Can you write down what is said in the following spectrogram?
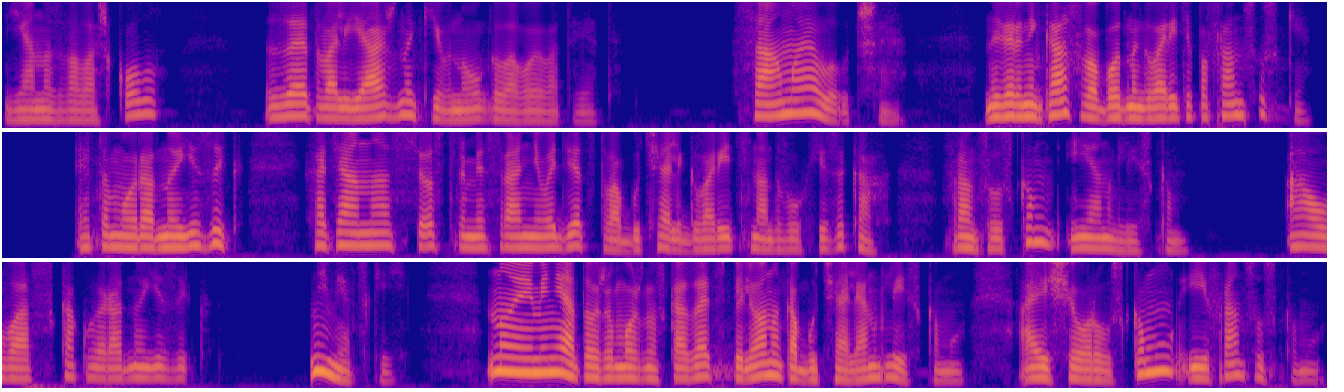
Я назвала школу. Зет вальяжно кивнул головой в ответ. «Самое лучшее. Наверняка свободно говорите по-французски. Это мой родной язык, хотя нас с сестрами с раннего детства обучали говорить на двух языках — французском и английском. А у вас какой родной язык? Немецкий. Ну и меня тоже, можно сказать, с пелёнок обучали английскому, а еще русскому и французскому.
